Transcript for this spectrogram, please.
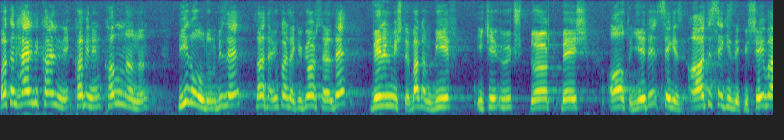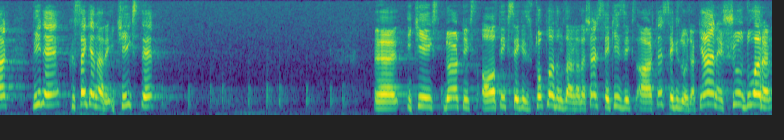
Bakın her bir kabinin, kabinin kalınlığının 1 olduğunu bize zaten yukarıdaki görselde verilmiştir. Bakın 1, 2, 3, 4, 5, 6, 7, 8. Artı 8'lik bir şey var. Bir de kısa kenarı 2x'ti. Ee, 2x, 4x, 6x, 8x topladığımızda arkadaşlar 8x artı 8 olacak. Yani şu duvarın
